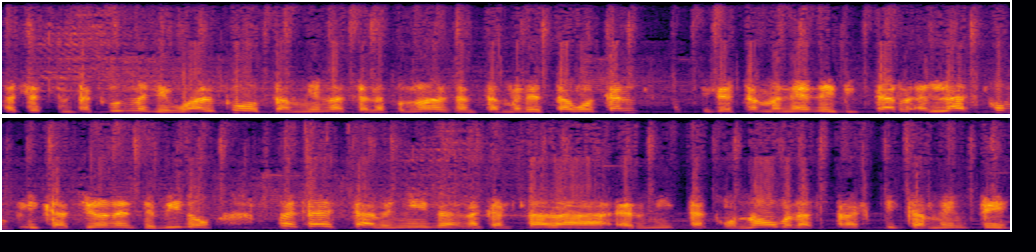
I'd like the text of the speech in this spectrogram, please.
hacia Santa Cruz Mellehualco o también hacia la columna de Santa María Estahuacán y de esta manera evitar las complicaciones debido pues a esta avenida, la calzada Ermita con obras prácticamente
